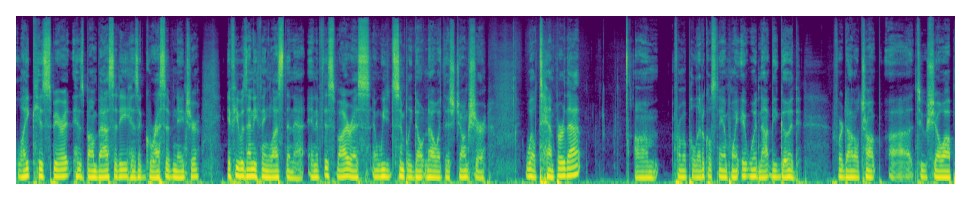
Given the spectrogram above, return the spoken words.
like his spirit, his bombacity, his aggressive nature, if he was anything less than that. And if this virus, and we simply don't know at this juncture, will temper that um, from a political standpoint, it would not be good for Donald Trump uh, to show up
